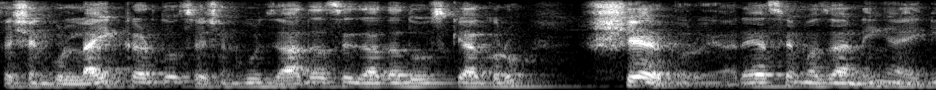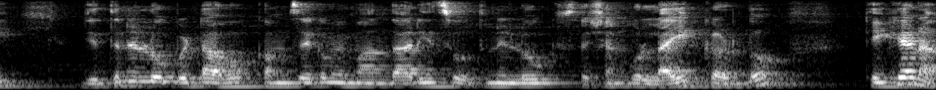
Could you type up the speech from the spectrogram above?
सेशन को लाइक कर दो सेशन को ज़्यादा से ज़्यादा दोस्त क्या करो? शेयर करो यार, ऐसे मज़ा नहीं आएगी। जितने लोग बेटा हो, कम से कम ईमानदारी से उतने लोग सेशन को लाइक कर दो। ठीक है ना?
